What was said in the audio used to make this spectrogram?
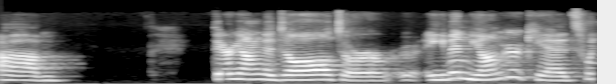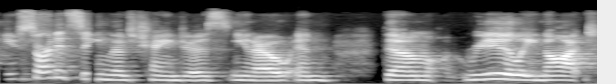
um, they're young adult or even younger kids, when you started seeing those changes, you know, and them really not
